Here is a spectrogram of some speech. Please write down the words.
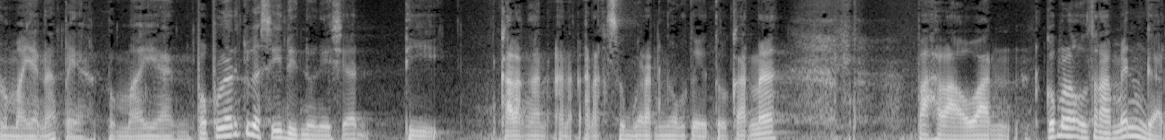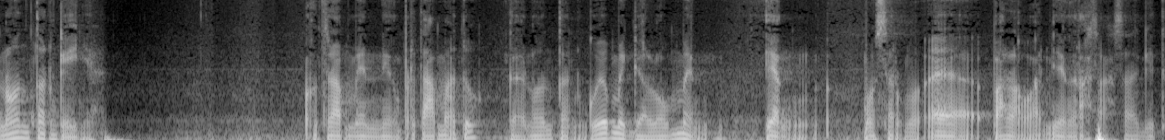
lumayan apa ya? Lumayan populer juga sih di Indonesia di kalangan anak-anak seumuran waktu itu. Karena pahlawan gue malah Ultraman nggak nonton kayaknya. Ultraman yang pertama tuh nggak nonton. Gue Megaloman yang monster eh, pahlawan yang raksasa gitu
